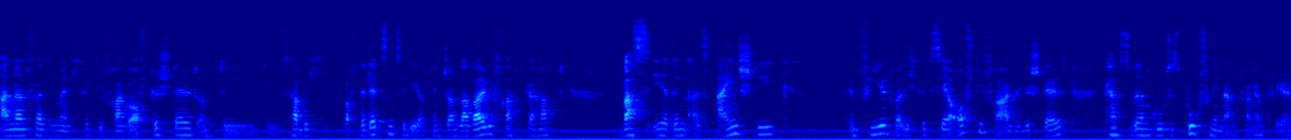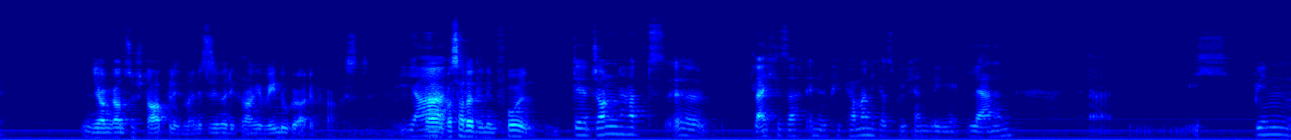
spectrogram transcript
andernfalls, ich meine, ich kriege die Frage oft gestellt und die, die, das habe ich auf der letzten CD auch den John Laval gefragt gehabt, was er denn als Einstieg empfiehlt, weil ich kriege sehr oft die Frage gestellt, kannst du da ein gutes Buch von den Anfang empfehlen? Ja, einen ganzen Stapel. Ich meine, es ist immer die Frage, wen du gerade fragst. Ja. Äh, was hat er denn empfohlen? Der John hat äh, gleich gesagt, NLP kann man nicht aus Büchern lernen. Äh, bin,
